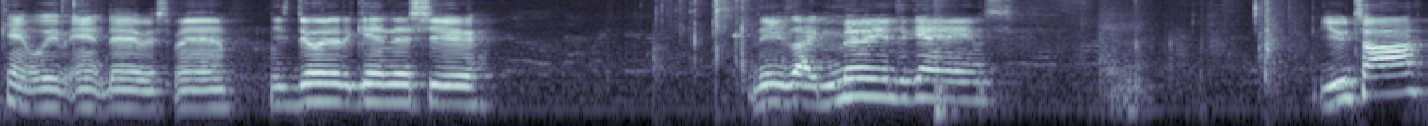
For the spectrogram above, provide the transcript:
I can't believe Ant Davis, man. He's doing it again this year. Leaves like millions of games. Utah?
